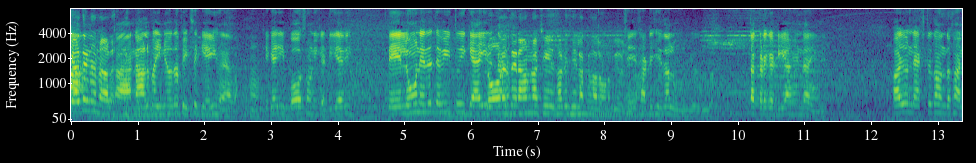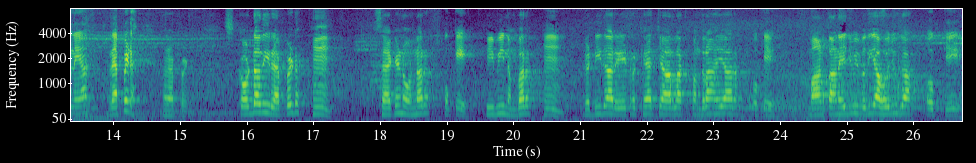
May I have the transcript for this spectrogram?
ਕਹਿ ਦੇਣਾ ਨਾਲ। ਹਾਂ ਨਾਲ ਭਾਈ ਨੇ ਉਹਦਾ ਫਿਕਸ ਕੀਤਾ ਹੀ ਹੋਇਆ ਵਾ। ਠੀਕ ਹੈ ਜੀ ਬਹੁਤ ਸੋਹਣੀ ਗੱਡੀ ਹੈ ਵੀ। ਤੇ ਲੋਨ ਇਹਦੇ ਤੇ ਵੀ ਤੁਸੀਂ ਕਿਹਾ ਹੀ ਲੋਨ ਤੇ ਆਰਾਮ ਨਾਲ 6 6.5 ਲੱਖ ਦਾ ਲੋਨ ਵੀ ਹੋ 6 ਜਾਊਗਾ 6.5 ਦਾ ਲੋਨ ਵੀ ਹੋ ਧੱਕੜ ਗੱਡੀ ਆ ਹਿੰਡਾਈ ਦੀ। ਆ ਜੋ ਨੈਕਸਟ ਤੁਹਾਨੂੰ ਦਿਖਾਣੇ ਆ ਰੈਪਿਡ ਰੈਪਿਡ ਸਕੋਡਾ ਦੀ ਰੈਪਿਡ ਹੂੰ। Second owner okay PB number ਹੂੰ। ਗੱਡੀ ਦਾ ਰੇਟ ਰੱਖਿਆ 415000 ਓਕੇ। ਮਾਨਤਾਨ ਏਜ ਵੀ ਵਧੀਆ ਹੋ ਜਾਊਗਾ। ਓਕੇ।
